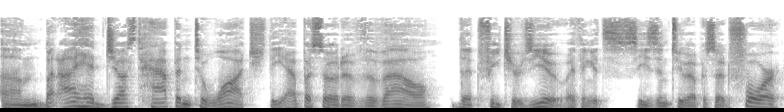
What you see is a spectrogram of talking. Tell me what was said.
um, but I had just happened to watch the episode of The Vow that features you. I think it's season two, episode four.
